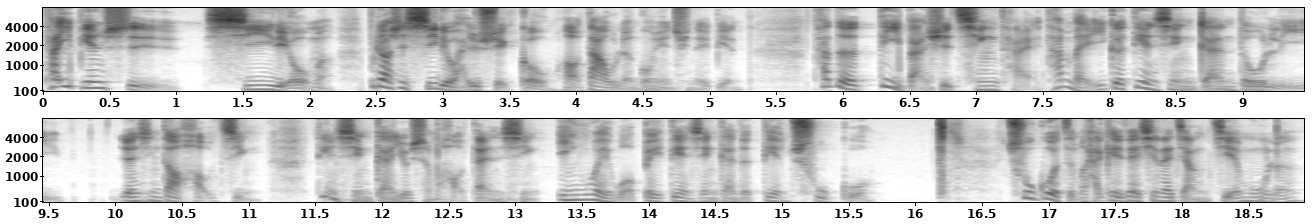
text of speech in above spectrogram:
它一边是溪流嘛，不知道是溪流还是水沟。好，大五人公园区那边，它的地板是青苔，它每一个电线杆都离。人行道好近，电线杆有什么好担心？因为我被电线杆的电触过，触过怎么还可以在现在讲节目呢？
